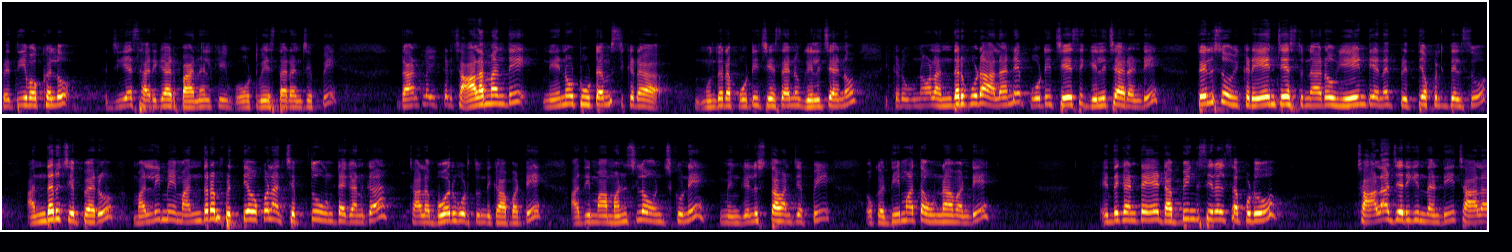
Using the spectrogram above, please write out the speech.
ప్రతి ఒక్కరు జిఎస్ హరి గారి ప్యానెల్కి ఓటు వేస్తారని చెప్పి దాంట్లో ఇక్కడ చాలామంది నేను టూ టైమ్స్ ఇక్కడ ముందర పోటీ చేశాను గెలిచాను. ఇక్కడ ఉన్న వాళ్ళందరూ కూడా అలానే పోటీ చేసి గెలిచారండి. తెలుసు ఇక్కడ ఏం చేస్తున్నారు ఏంటి అనేది ప్రతి ఒక్కరికి తెలుసు. అందరూ చెప్పారు. మళ్ళీ మేమందరం ప్రతి ఒక్కరు చెప్తూ ఉంటే కనుక చాలా బోర్ కొడుతుంది కాబట్టి అది మా మనసులో ఉంచుకుని మేము గెలుస్తామని చెప్పి ఒక ధీమాతో ఉన్నామండి. ఎందుకంటే డబ్బింగ్ సీరియల్స్ అప్పుడు చాలా జరిగిందండి. చాలా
